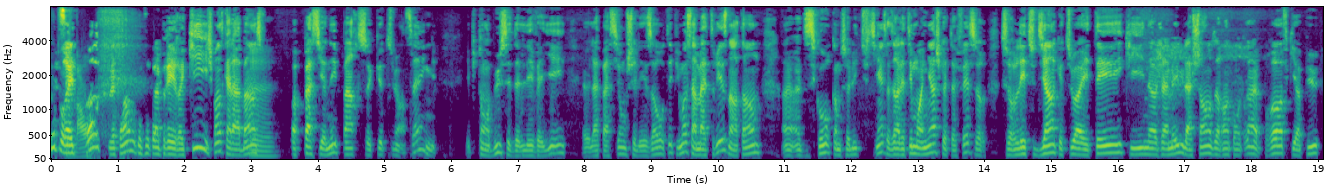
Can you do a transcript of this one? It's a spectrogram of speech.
Tu pour être bon. prof, il me semble que c'est un prérequis. Je pense qu'à la base, Hmm. pas passionné par ce que tu enseignes. Et puis ton but, c'est de l'éveiller, euh, la passion chez les autres. Et puis moi, ça m'attriste d'entendre un, un discours comme celui que tu tiens, c'est-à-dire le témoignage que tu as fait sur, sur l'étudiant que tu as été, qui n'a jamais eu la chance de rencontrer un prof qui a pu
